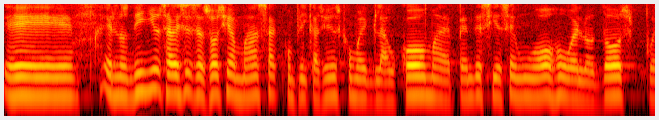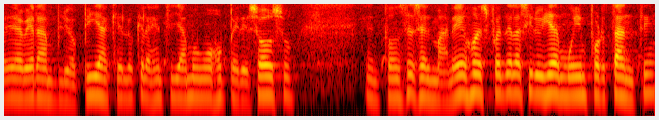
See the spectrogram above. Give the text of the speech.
Eh, en los niños a veces se asocia más a complicaciones como el glaucoma, depende si es en un ojo o en los dos, puede haber ambliopía, que es lo que la gente llama un ojo perezoso. Entonces el manejo después de la cirugía es muy importante.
